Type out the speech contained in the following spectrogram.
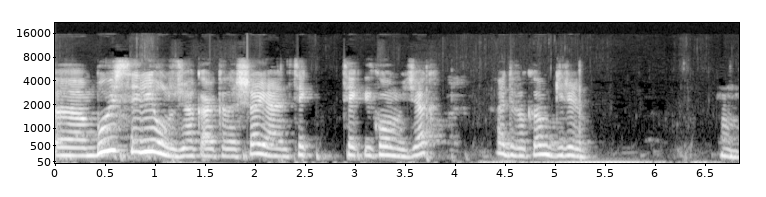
Ee, bu bir seri olacak arkadaşlar. Yani tek teknik olmayacak. Hadi bakalım girelim. Hmm.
